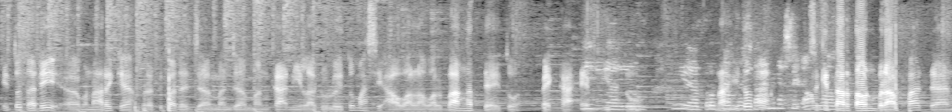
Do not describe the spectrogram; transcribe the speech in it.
itu tadi uh, menarik ya berarti pada zaman zaman Kak Nila dulu itu masih awal-awal banget ya itu PKM iya, itu iya program nah itu masih awal. sekitar tahun berapa dan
